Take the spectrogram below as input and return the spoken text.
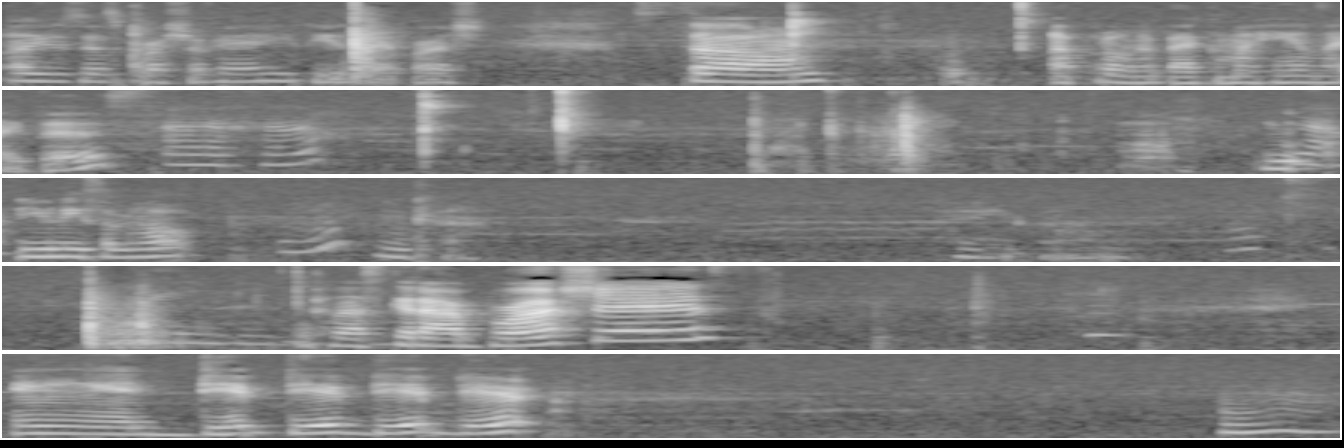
I'll use this brush, okay? You can use that brush. So I put on the back of my hand like this. Uh-huh. You Yeah. you need some help? Mhm. Okay. There you go. Okay, let's get our brushes. And dip, dip, dip, dip. Mm.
